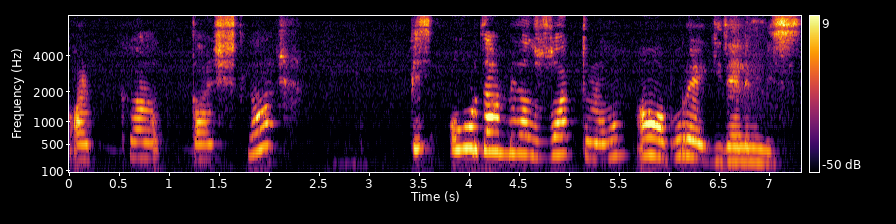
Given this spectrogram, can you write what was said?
Arkadaşlar biz oradan biraz uzak duralım ama buraya gidelim biz.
